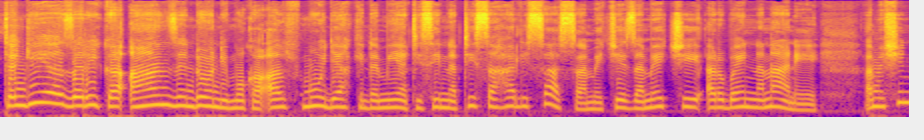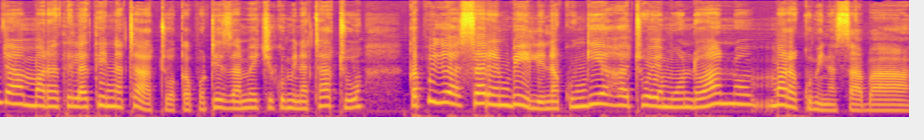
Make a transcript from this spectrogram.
Tangia Zarika aanze ndondi mwaka 1999 hadi sasa amecheza mechi 48, ameshinda mara 33, akapoteza mechi 13, kapiga sare mbili na kuingia hatua ya mwondoano mara 17.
